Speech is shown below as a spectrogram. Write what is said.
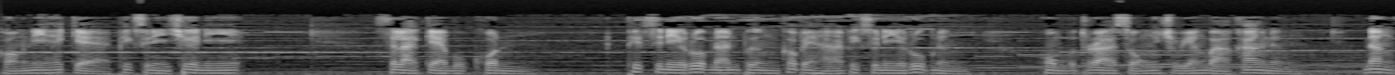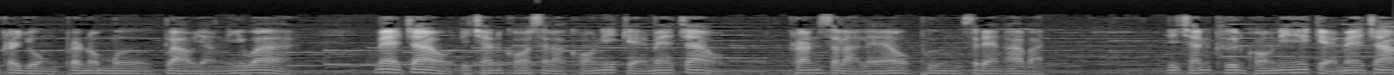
ของนี้ให้แก่ภิกษุณีชื่อนี้ สละแก่บุคคล ภิกษุณีรูปนั้นพึงเข้าไปหาภิกษุณีรูปหนึ่งห่มอุตราสงเฉียงบ่าข้างหนึ่ง นั่งกระยงประนมมือกล่าวอย่างนี้ว่า แม่เจ้า ดิฉันขอสละของนี้แก่แม่เจ้า ครั้นสละแล้วพึงแสดงอาบัติ ดิฉันคืนของนี้ให้แก่แม่เจ้า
